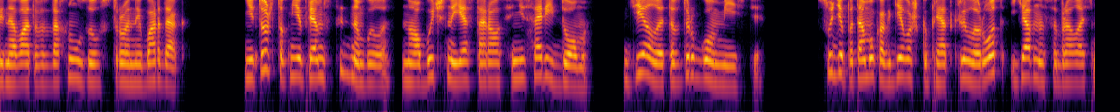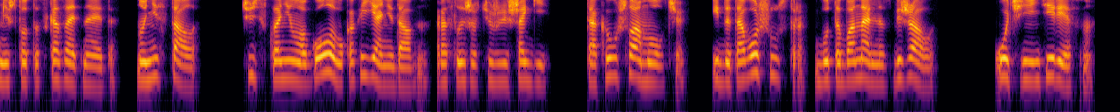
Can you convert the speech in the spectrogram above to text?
Виновато вздохнул за устроенный бардак. Не то, чтоб мне прям стыдно было, но обычно я старался не сорить дома. Делал это в другом месте. Судя по тому, как девушка приоткрыла рот, явно собралась мне что-то сказать на это, но не стала. Чуть склонила голову, как и я недавно, расслышав чужие шаги. Так и ушла молча. И до того шустро, будто банально сбежала. Очень интересно.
